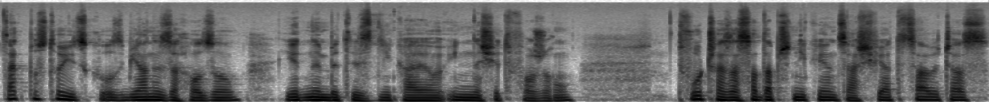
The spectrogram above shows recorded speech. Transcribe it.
Tak po stoicku zmiany zachodzą, jedne byty znikają, inne się tworzą. Twórcza zasada przenikająca świat cały czas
